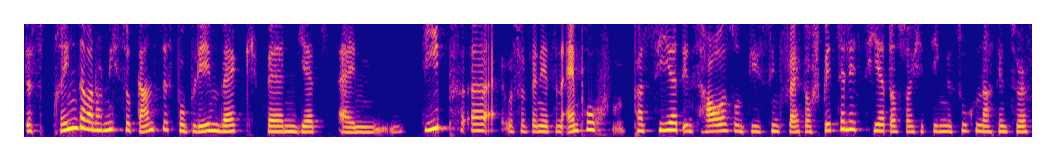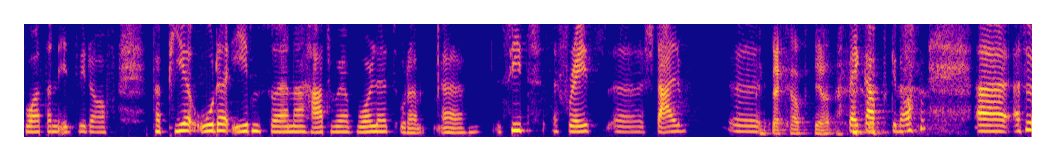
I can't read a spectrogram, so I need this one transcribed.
Das bringt aber noch nicht so ganz das Problem weg, wenn jetzt ein Dieb, äh, also wenn jetzt ein Einbruch passiert ins Haus und die sind vielleicht auch spezialisiert auf solche Dinge, suchen nach den zwölf Worten entweder auf Papier oder eben so einer Hardware Wallet oder äh, Seed Phrase äh, Stahl äh, Backup, ja. Backup, genau. äh, also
